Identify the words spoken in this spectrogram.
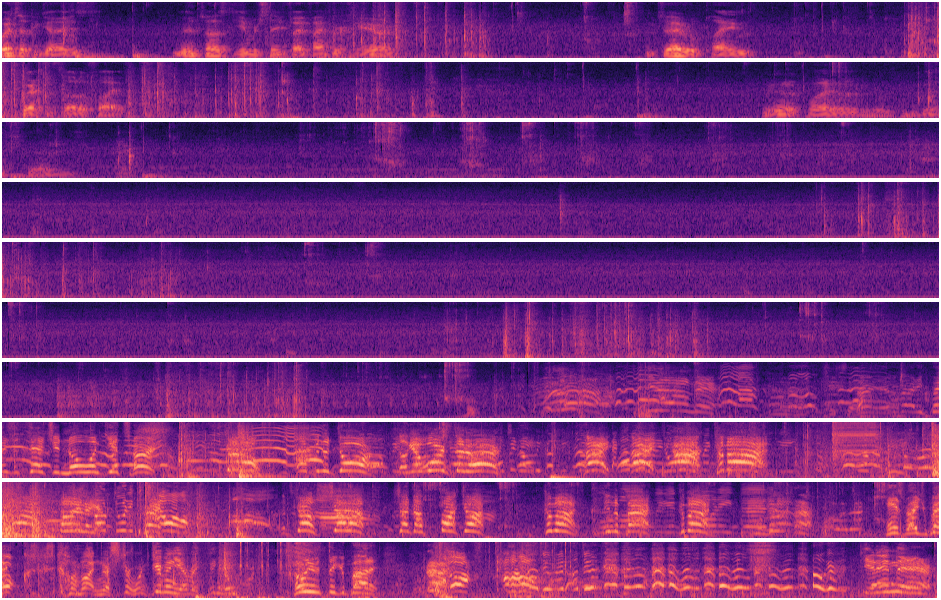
What's up you guys? Mootoss Gamer Save 55 are here. And today we're playing Grand Theft Auto 5. We're gonna play on this guys. Everybody pays attention, no one gets hurt. Go! Open the door! They'll get worse than hurt! Hey! Hey! Ah! Come on! Ah, finally! Don't do anything! Let's go! Shut up! Shut the fuck up! Come on! In the back! Come on! Hands behind your back! Come on, mister. We're giving you everything. Don't even think about it! Ah! I'll do it, I'll do it. Oh, God. Get in there!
